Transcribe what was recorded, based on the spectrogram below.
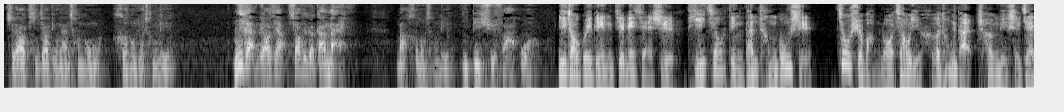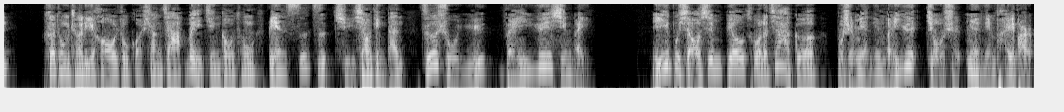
只要提交订单成功了，合同就成立了。你敢标价，消费者敢买，那合同成立了，你必须发货。依照规定，界面显示提交订单成功时，就是网络交易合同的成立时间。合同成立后，如果商家未经沟通便私自取消订单，则属于违约行为。一不小心标错了价格，不是面临违约，就是面临赔本。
